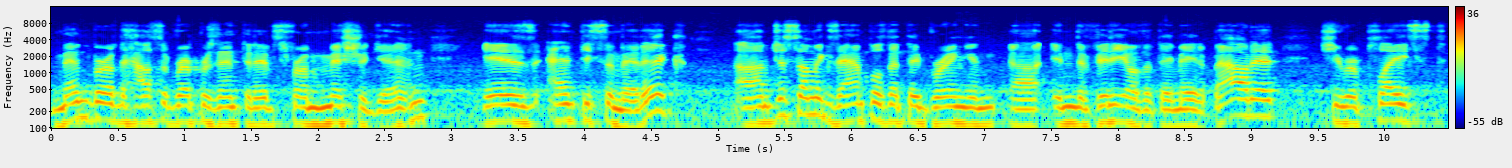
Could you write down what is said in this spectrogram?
member of the House of Representatives from Michigan, is anti-Semitic. Um, just some examples that they bring in uh, in the video that they made about it. She replaced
